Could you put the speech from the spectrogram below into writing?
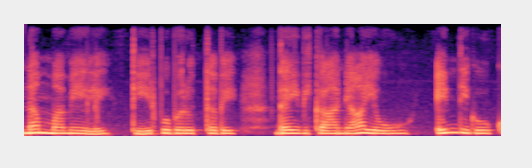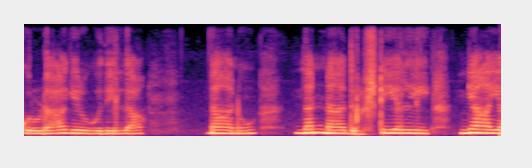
ನಮ್ಮ ಮೇಲೆ ತೀರ್ಪು ಬರುತ್ತವೆ. ದೈವಿಕ ನ್ಯಾಯವು ಎಂದಿಗೂ ಕುರುಡಾಗಿರುವುದಿಲ್ಲ. ನಾನು ನನ್ನ ದೃಷ್ಟಿಯಲ್ಲಿ ನ್ಯಾಯ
